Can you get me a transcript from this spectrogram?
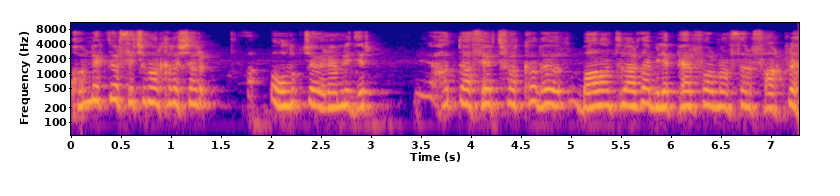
Konnektör seçim arkadaşlar oldukça önemlidir. Hatta sertifikalı bağlantılarda bile performansları farklı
